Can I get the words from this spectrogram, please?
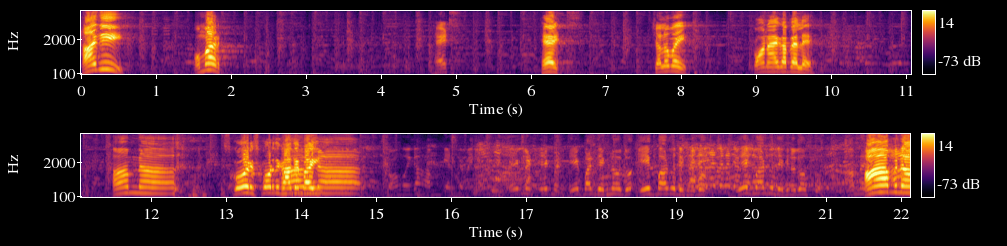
हाँ जी उमर हेड्स हेड्स चलो भाई कौन आएगा पहले? आमना। स्कोर स्कोर दिखा दे भाई। एक मिनट एक मिनट एक बार देखने दो एक बार तो देखने दो एक बार तो देखने दो उसको। आमना।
